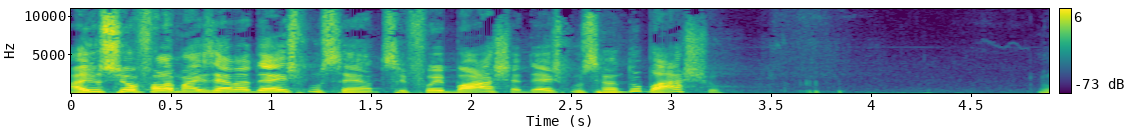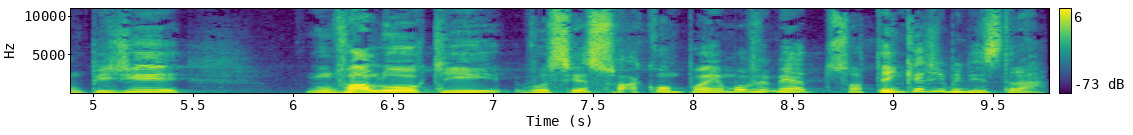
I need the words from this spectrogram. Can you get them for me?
Aí o senhor fala, mas era 10%, se foi baixa, é 10% do baixo. Não pedi um valor que você só acompanha o movimento, só tem que administrar.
